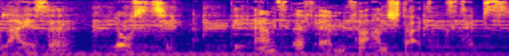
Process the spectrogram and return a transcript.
leise, losziehen. Die Ernst FM Veranstaltungstipps.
